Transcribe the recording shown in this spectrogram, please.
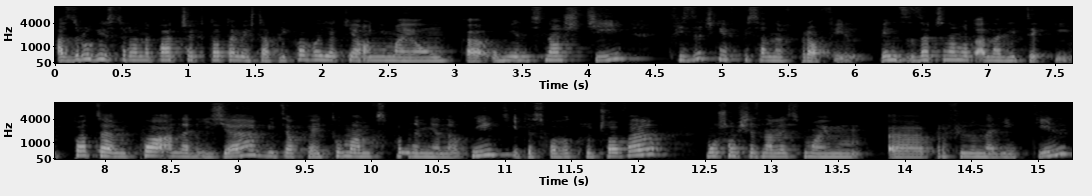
a z drugiej strony patrzę, kto tam jeszcze aplikował, jakie oni mają e, umiejętności, fizycznie wpisane w profil, więc zaczynam od analityki. Potem po analizie widzę, ok, tu mam wspólny mianownik i te słowa kluczowe, muszą się znaleźć w moim e, profilu na LinkedIn.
